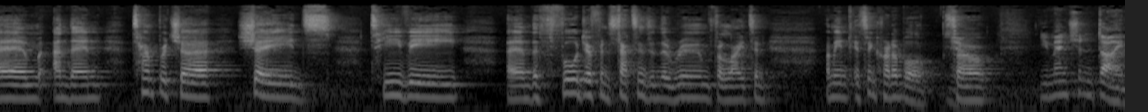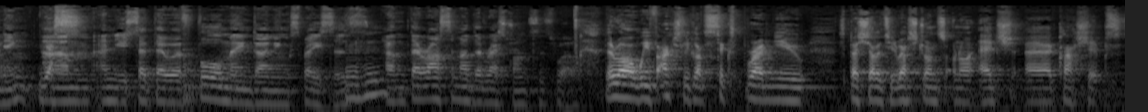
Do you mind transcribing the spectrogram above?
um, and then temperature, shades, TV. Um, there's four different settings in the room for lighting. I mean, it's incredible. So You mentioned dining, Yes. um, and you said there were four main dining spaces. Mm-hmm. Um, there are some other restaurants as well. there are. We've actually got six brand new specialty restaurants on our Edge uh, class ships,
